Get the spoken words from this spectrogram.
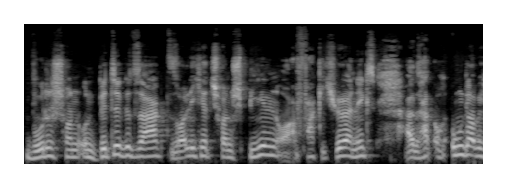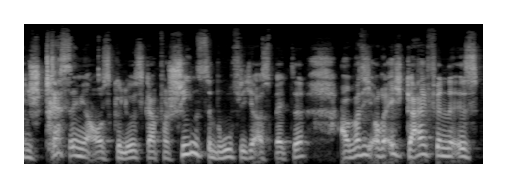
wurde schon und bitte gesagt, soll ich jetzt schon spielen? Oh fuck, ich höre nichts. Also hat auch unglaublichen Stress in mir ausgelöst, gab verschiedenste berufliche Aspekte, aber was ich auch echt geil finde, ist,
